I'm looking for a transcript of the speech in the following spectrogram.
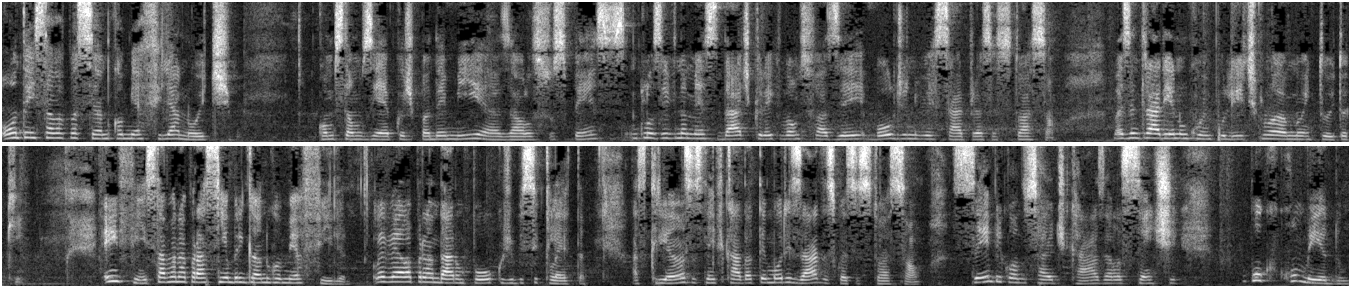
Ontem estava passeando com minha filha à noite. Como estamos em época de pandemia, as aulas suspensas, inclusive na minha cidade, creio que vamos fazer bolo de aniversário para essa situação. Mas entraria num cunho político, não é o meu intuito aqui. Enfim, estava na pracinha brincando com minha filha. Levei ela para andar um pouco de bicicleta. As crianças têm ficado atemorizadas com essa situação. Sempre quando saio de casa, ela se sente um pouco com medo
